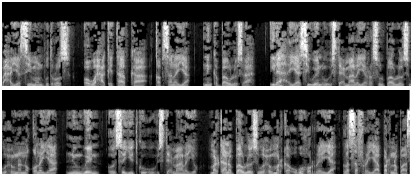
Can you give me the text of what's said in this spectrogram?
baxaya simon butros oo waxaa kitaabka qabsanaya ninka bawlos ah. Ilaah ayaa si weyn u isticmaalaya rasuul bawlos wuxuuna noqonayaa nin weyn oo sayidku uu isticmaalayo. Markaana bawlos wuxuu marka ugu horreeya la safrayaa barnabas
